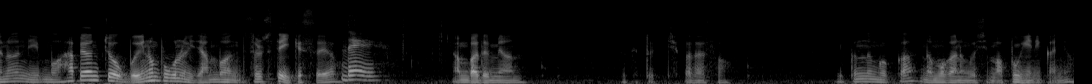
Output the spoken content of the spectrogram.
아니면은 이 뭐 하변 쪽뭐 이런 부분을 이제 한번 쓸 수도 있겠어요. 네. 안 받으면 이렇게 또 치받아서 이 끊는 것과 넘어가는 것이 맞보기니까요.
